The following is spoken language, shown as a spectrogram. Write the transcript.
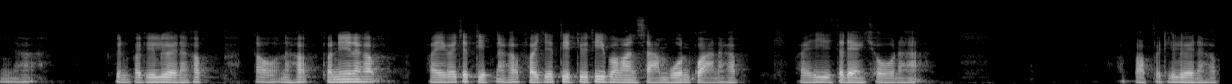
นี่นะฮะขึ้นไปเรื่อยๆนะครับต่อนะครับตอนนี้นะครับไฟก็จะติดนะครับ ไฟจะติดอยู่ที่ประมาณสามโวลต์กว่านะครับ ไฟที่แสดงโชว์นะฮะปรับไปเรื่อยๆนะครับ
